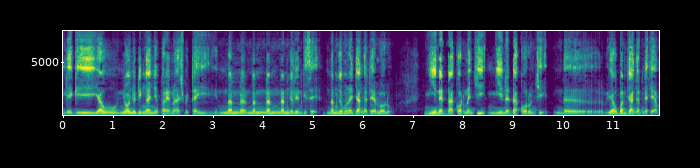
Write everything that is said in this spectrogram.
Léegi yow ñooñu di ŋàññ parrainage bi tey nan nan nan nga leen gisee? Nan nga mën a jàngatee loolu? Ñii ne d'accord nañ ci ñii ne d'accorduñ ci. Yow ban jàngat nga ci am?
